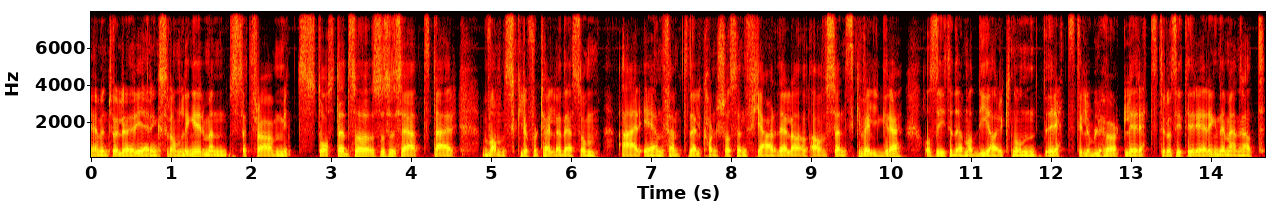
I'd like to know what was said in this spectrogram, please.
eventuelle regjeringsforhandlinger, men sett fra mitt ståsted så, så syns jeg at det er vanskelig å fortelle det som er en femtedel, kanskje også en fjerdedel av, av svenske velgere, og si til dem at de har ikke noen rett til å bli hørt eller rett til å sitte i regjering. Det mener jeg at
